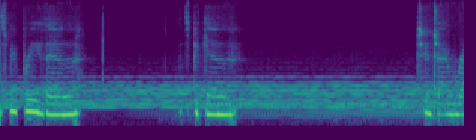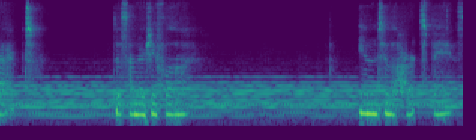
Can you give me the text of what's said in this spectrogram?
As we breathe in, let's begin to direct this energy flow. into the heart space,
